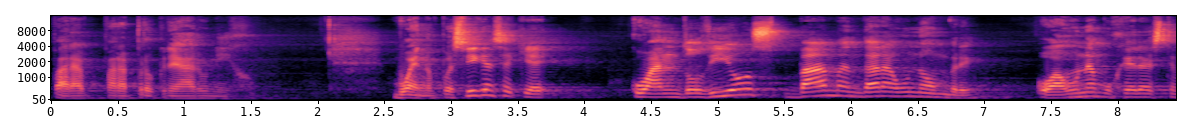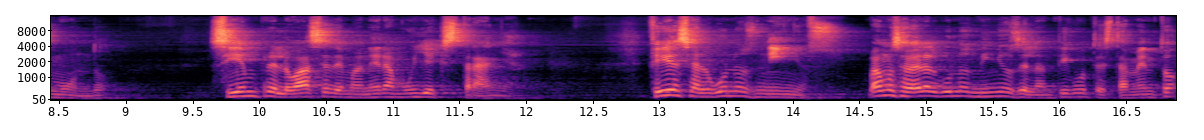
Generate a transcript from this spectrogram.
para, para procrear un hijo. Bueno, pues fíjense que cuando Dios va a mandar a un hombre o a una mujer a este mundo, siempre lo hace de manera muy extraña. Fíjense algunos niños. Vamos a ver algunos niños del Antiguo Testamento.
